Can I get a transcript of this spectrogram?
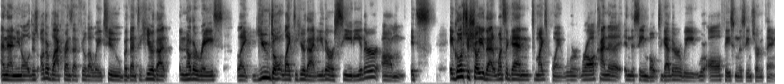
And then you know, there's other black friends that feel that way too. But then to hear that another race like you don't like to hear that either or see it either um it's it goes to show you that once again to mike's point we're, we're all kind of in the same boat together we we're all facing the same sort of thing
